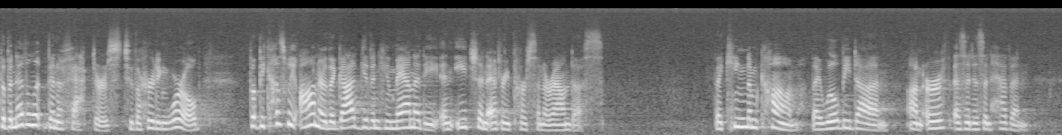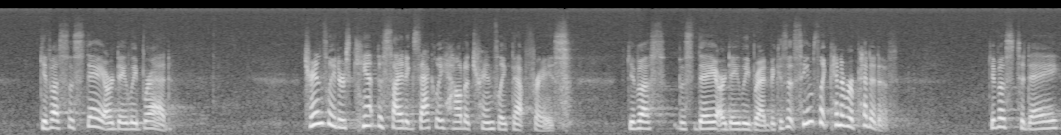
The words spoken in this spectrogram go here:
the benevolent benefactors to the hurting world, but because we honor the God given humanity in each and every person around us. Thy kingdom come, thy will be done, on earth as it is in heaven. Give us this day our daily bread. Translators can't decide exactly how to translate that phrase. Give us this day our daily bread, because it seems like kind of repetitive. Give us today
